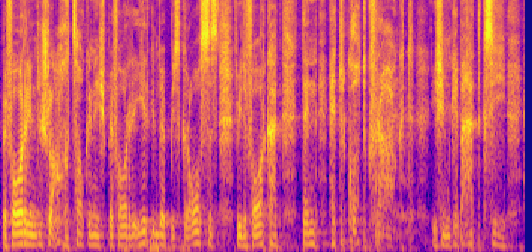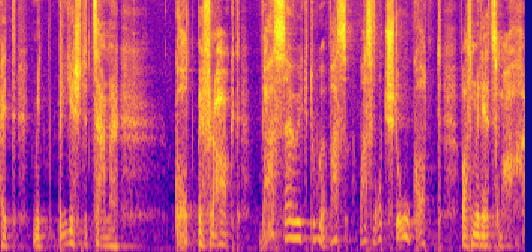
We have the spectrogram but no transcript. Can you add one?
bevor er in der Schlacht gezogen ist, bevor er irgendetwas Grosses wieder vorgeht, dann hat er Gott gefragt, ist im Gebet gewesen, hat mit Priestern zusammen Gott befragt, was soll ich tun? Was, was willst du, Gott, was wir jetzt machen?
